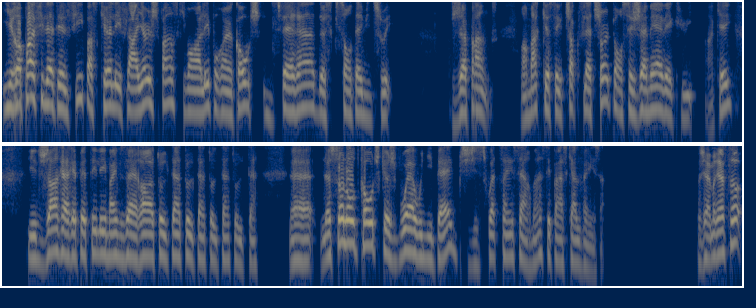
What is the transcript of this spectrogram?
il n'ira pas à Philadelphie parce que les Flyers, je pense qu'ils vont aller pour un coach différent de ce qu'ils sont habitués. Je pense. On remarque que c'est Chuck Fletcher, puis on ne sait jamais avec lui. OK? Il est du genre à répéter les mêmes erreurs tout le temps, tout le temps, tout le temps, tout le temps. Euh, le seul autre coach que je vois à Winnipeg, puis j'y souhaite sincèrement, c'est Pascal Vincent. J'aimerais ça.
